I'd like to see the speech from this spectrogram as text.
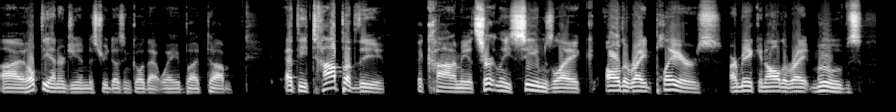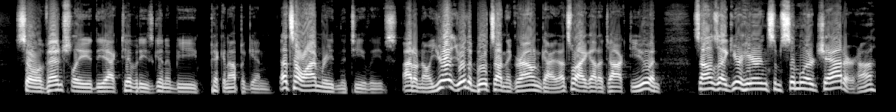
I hope the energy industry doesn't go that way, but um, at the top of the economy, it certainly seems like all the right players are making all the right moves. So eventually, the activity is going to be picking up again. That's how I'm reading the tea leaves. I don't know. You're you're the boots on the ground guy. That's why I got to talk to you. And sounds like you're hearing some similar chatter, huh?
